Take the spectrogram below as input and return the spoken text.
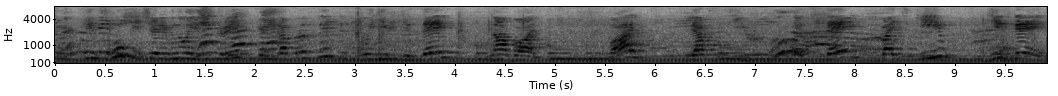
Запрошую під звуки чарівної скрипки запросити своїх дітей на вальс. Вальс для всіх гостей, батьків, дітей.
